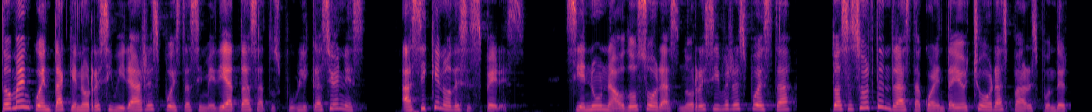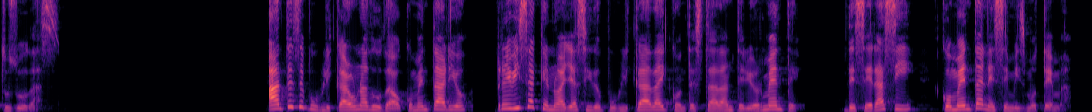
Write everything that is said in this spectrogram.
Toma en cuenta que no recibirás respuestas inmediatas a tus publicaciones, así que no desesperes. Si en una o dos horas no recibes respuesta, tu asesor tendrá hasta 48 horas para responder tus dudas. Antes de publicar una duda o comentario, revisa que no haya sido publicada y contestada anteriormente. De ser así, comenta en ese mismo tema.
